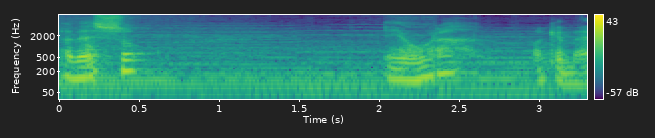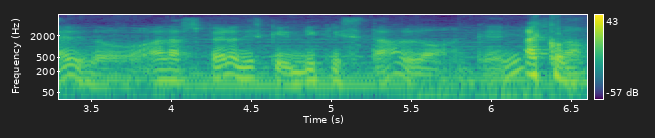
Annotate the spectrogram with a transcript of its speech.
Adesso. E ora? Ma che bello. Ha la sfera di, di cristallo anche. Visto? Eccolo.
